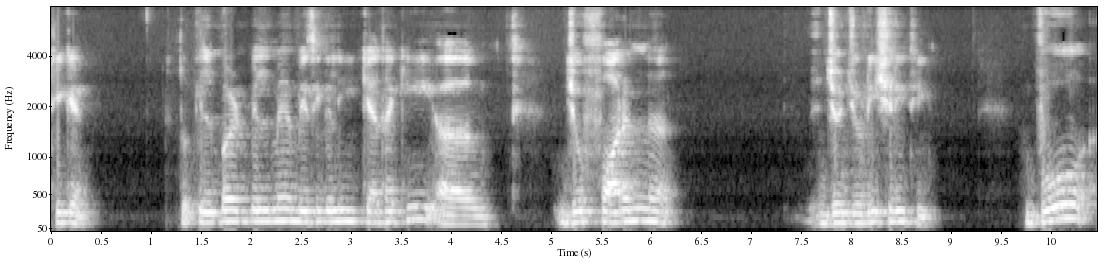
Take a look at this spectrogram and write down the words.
ठीक है? तो इल्बर्ट बिल में बेसिकली क्या था कि जो फॉरेन जो जुडिशरी थी, वो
